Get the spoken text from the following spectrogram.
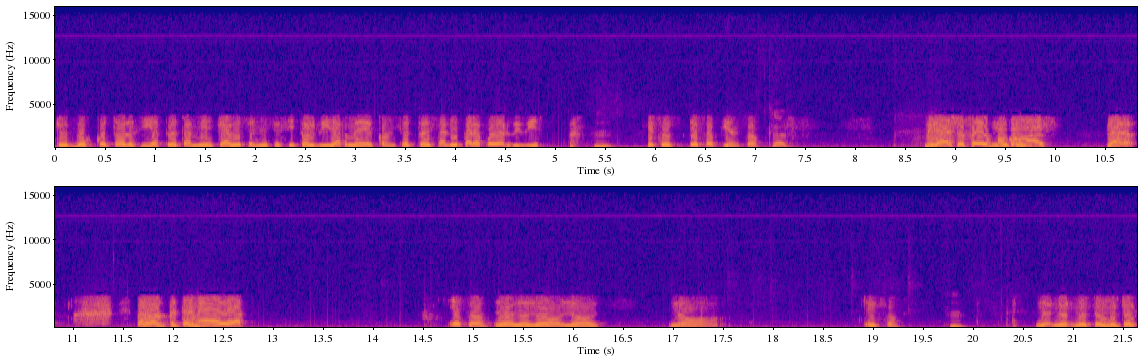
que busco todos los días, pero también que a veces necesito olvidarme del concepto de salud para poder vivir. Mm. Eso, eso pienso. Claro. Mira, yo soy un poco más, claro. Perdón, terminé de ver. Eso, lo, lo, lo, lo no eso hmm. no, no, no sé mucho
